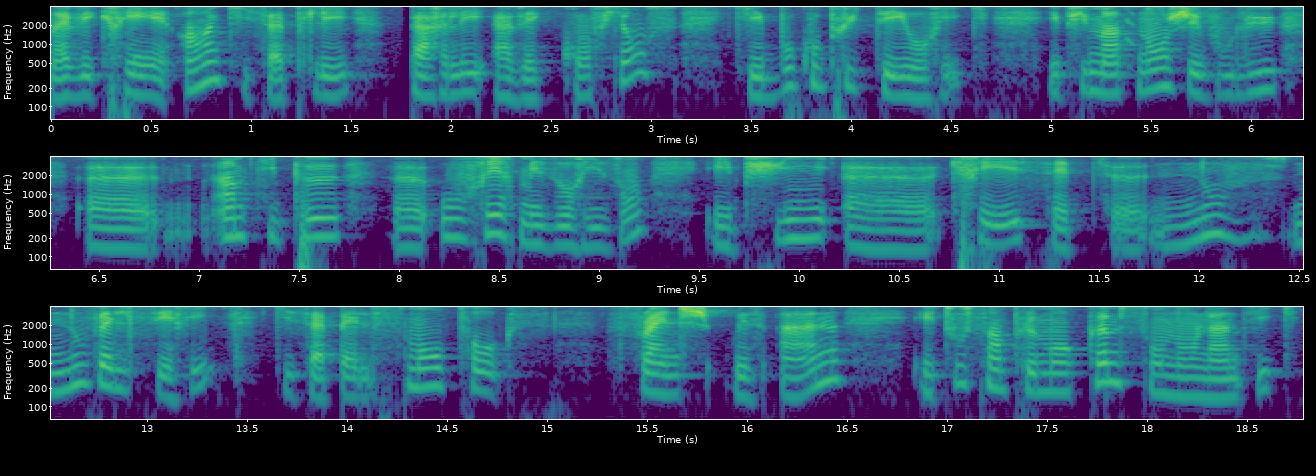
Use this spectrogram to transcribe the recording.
avais créé un qui s'appelait Parler avec confiance, qui est beaucoup plus théorique. Et puis maintenant, j'ai voulu euh, un petit peu euh, ouvrir mes horizons et puis euh, créer cette nouvelle série qui s'appelle Small Talks French with Anne. Et tout simplement, comme son nom l'indique,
